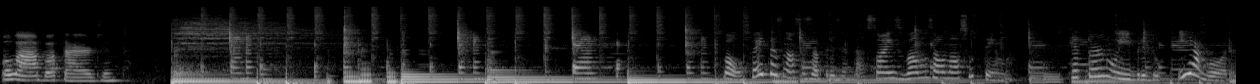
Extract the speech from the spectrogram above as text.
Olá, boa tarde. Bom, feitas nossas apresentações, vamos ao nosso tema. Retorno híbrido e agora?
